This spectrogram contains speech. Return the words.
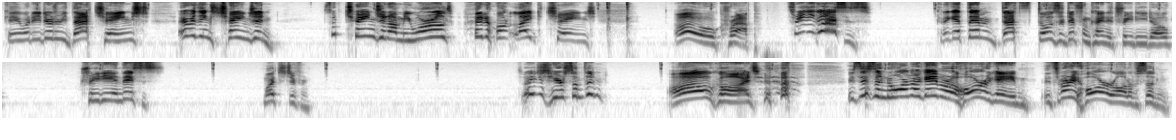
Okay, what are you doing to me? That changed! Everything's changing! Stop changing on me, world! I don't like change! Oh, crap. 3D glasses! Can I get them? That's- those are different kind of 3D, though. 3D and this is much different. Did I just hear something? Oh god! Is this a normal game or a horror game? It's very horror all of a sudden.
